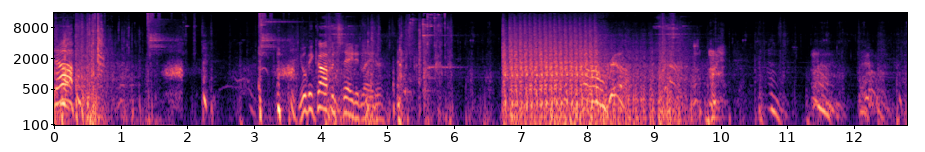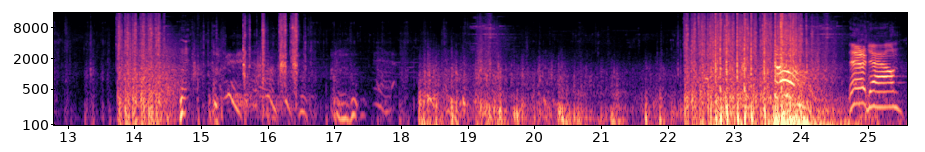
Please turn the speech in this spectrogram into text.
Gotta up. You'll be compensated later. They're down.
